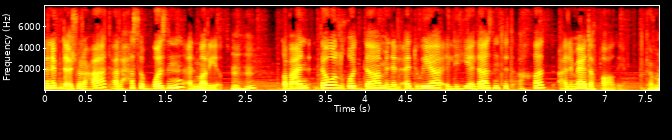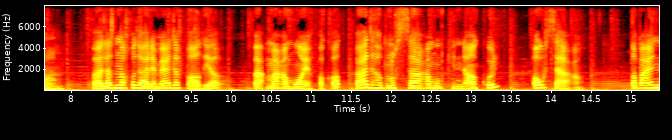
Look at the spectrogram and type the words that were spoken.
فنبدأ جرعات على حسب وزن المريض. طبعا دواء الغدة من الأدوية اللي هي لازم تتأخذ على معدة فاضية. تمام. فلازم نأخذها على معدة فاضية ب- مع موية فقط. بعدها بنص ساعة ممكن نأكل أو ساعة. طبعا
